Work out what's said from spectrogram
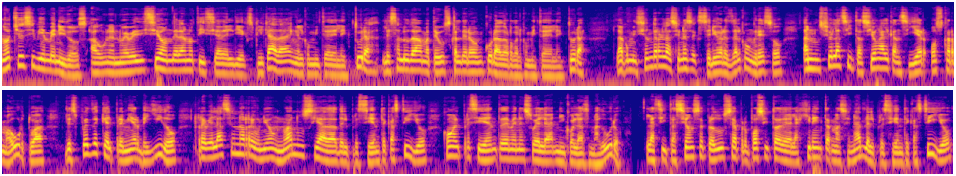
noches y bienvenidos a una nueva edición de la Noticia del Día Explicada en el Comité de Lectura. Les saluda Mateus Calderón, curador del Comité de Lectura. La Comisión de Relaciones Exteriores del Congreso anunció la citación al canciller Óscar Maurtua después de que el premier Bellido revelase una reunión no anunciada del presidente Castillo con el presidente de Venezuela Nicolás Maduro. La citación se produce a propósito de la gira internacional del presidente Castillo,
